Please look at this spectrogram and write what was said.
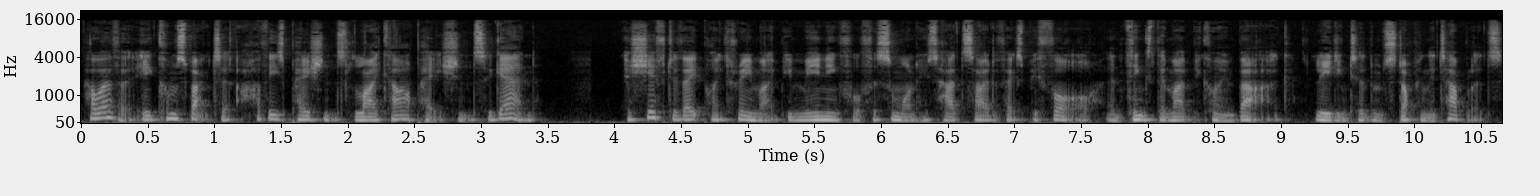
However, it comes back to are these patients like our patients again? A shift of 8.3 might be meaningful for someone who's had side effects before and thinks they might be coming back, leading to them stopping the tablets.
